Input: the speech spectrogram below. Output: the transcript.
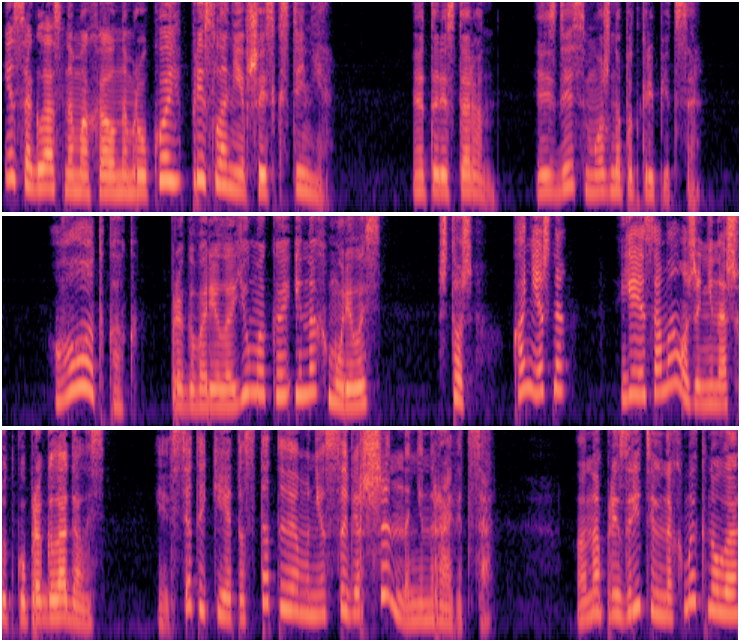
и согласно махал нам рукой, прислонившись к стене. «Это ресторан и здесь можно подкрепиться». «Вот как!» — проговорила Юмака и нахмурилась. «Что ж, конечно, я и сама уже не на шутку проголодалась. И все таки эта статуя мне совершенно не нравится». Она презрительно хмыкнула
